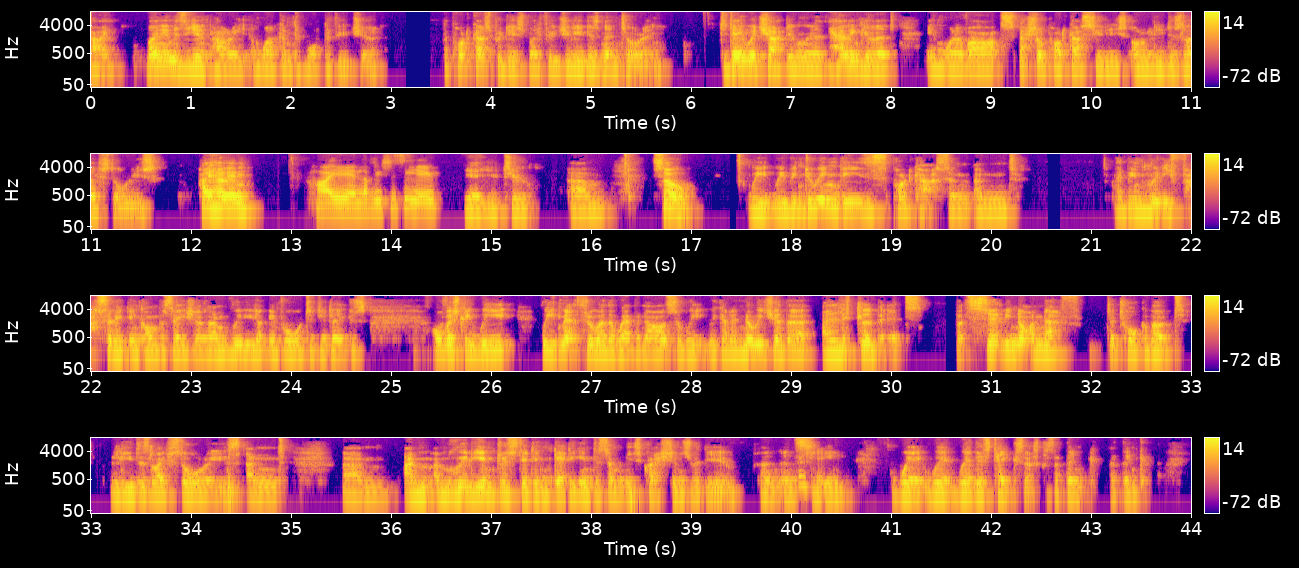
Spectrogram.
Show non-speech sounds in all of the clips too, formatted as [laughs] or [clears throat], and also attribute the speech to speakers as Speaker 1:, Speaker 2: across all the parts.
Speaker 1: Hi, my name is Ian Parry, and welcome to What the Future, the podcast produced by Future Leaders Mentoring. Today, we're chatting with Helen Gillett in one of our special podcast series on leaders' life stories. Hi, Helen.
Speaker 2: Hi, Ian. Lovely to see you.
Speaker 1: Yeah, you too. Um, so, we, we've been doing these podcasts, and, and they've been really fascinating conversations. I'm really looking forward to today because obviously we we've met through other webinars, so we we kind of know each other a little bit, but certainly not enough to talk about leaders' life stories. And um, I'm I'm really interested in getting into some of these questions with you and, and seeing where where where this takes us because I think I think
